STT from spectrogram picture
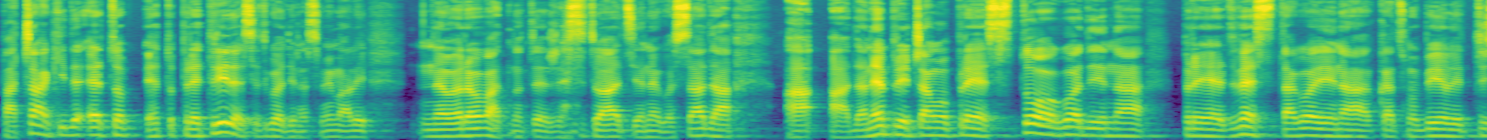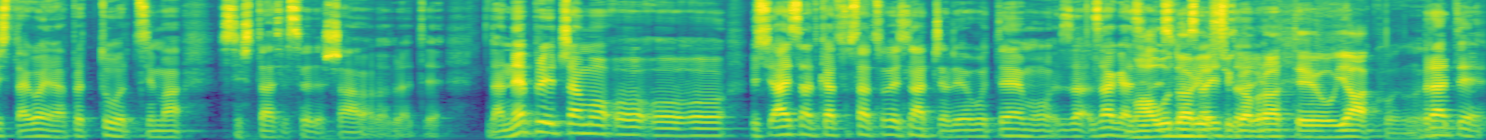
Pa čak ide, eto, eto, pre 30 godina smo imali neverovatno teže situacije nego sada, a, a da ne pričamo pre 100 godina, pre 200 godina, kad smo bili 300 godina pred Turcima, mislim šta se sve dešavalo, brate. Da ne pričamo o, o, o mislim, aj sad, kad smo, sad smo već načeli ovu temu, za, zagazili Ma smo udario sa si ga, istorijom. brate, u jako. Brate,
